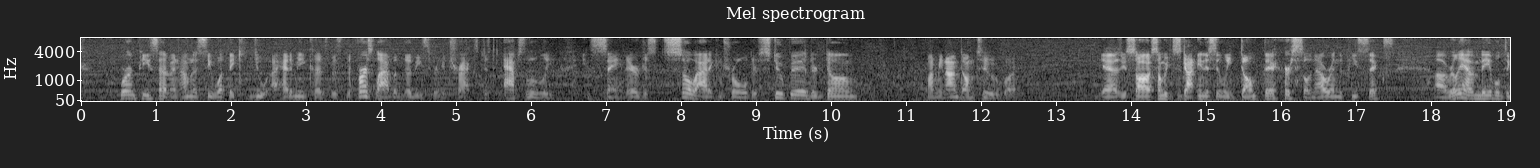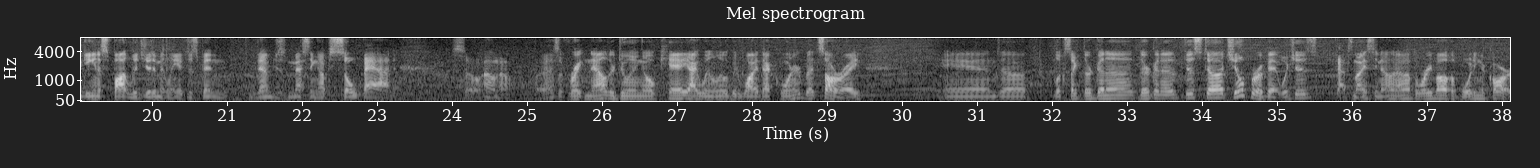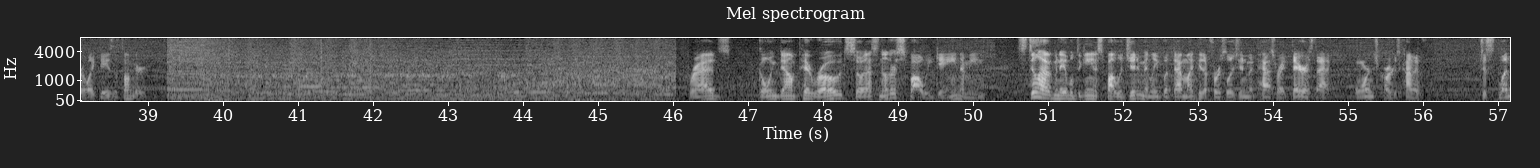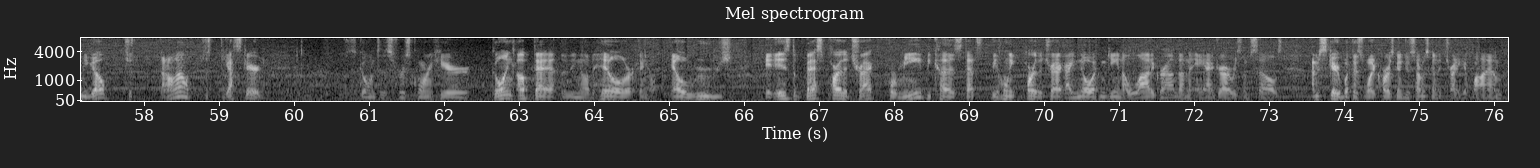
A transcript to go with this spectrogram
We're in P7. I'm to see what they can do ahead of me because this the first lap of, of these freaking tracks just absolutely insane. They're just so out of control. They're stupid. They're dumb. I mean, I'm dumb too, but yeah, as you saw, somebody just got innocently dumped there, so now we're in the P6. Uh, really haven't been able to gain a spot legitimately. It's just been them just messing up so bad. So, I don't know. But as of right now, they're doing okay. I went a little bit wide that corner, but it's alright. And, uh, looks like they're gonna, they're gonna just, uh, chill for a bit, which is, that's nice, you know, And I don't have to worry about avoiding a car like Days of Thunder. Brad's going down pit road, so that's another spot we gain. I mean, still haven't been able to gain a spot legitimately, but that might be the first legitimate pass right there is that orange car just kind of just let me go. Just, I don't know, just got scared. Just go into this first corner here. Going up that, you know, the hill or, you know, Eau Rouge, it is the best part of the track for me because that's the only part of the track I know I can gain a lot of ground on the AI drivers themselves. I'm scared what this white car is going to do, so I'm just going to try to get by him.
